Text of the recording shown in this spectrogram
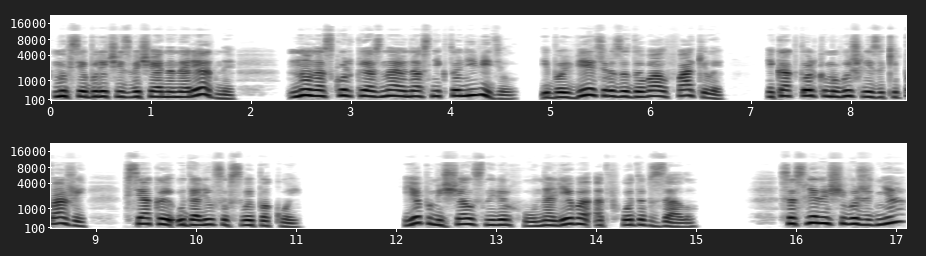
Мы все были чрезвычайно нарядны, но, насколько я знаю, нас никто не видел, ибо ветер задувал факелы, и как только мы вышли из экипажей, всякий удалился в свой покой. Я помещалась наверху, налево от входа в залу. Со следующего же дня,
